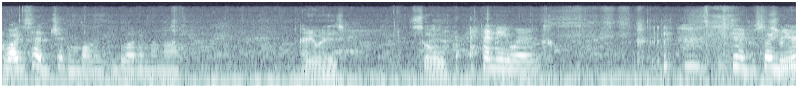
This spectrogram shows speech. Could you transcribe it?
Well, I just had chicken blood in my mouth. Anyways, so Anyways. Dude, so, So you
